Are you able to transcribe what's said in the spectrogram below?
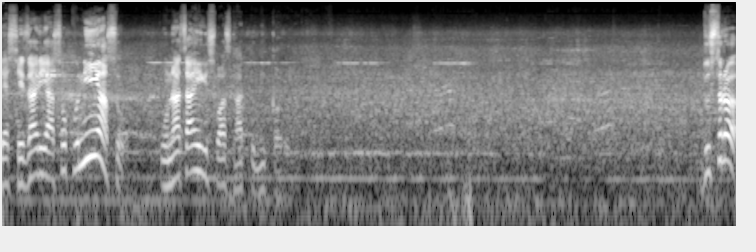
या शेजारी असो कुणीही असो कुणाचाही विश्वासघात तुम्ही करू दुसरं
